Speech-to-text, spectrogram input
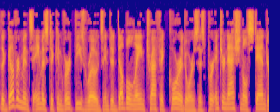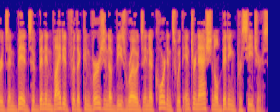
The government's aim is to convert these roads into double-lane traffic corridors as per international standards and bids have been invited for the conversion of these roads in accordance with international bidding procedures.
